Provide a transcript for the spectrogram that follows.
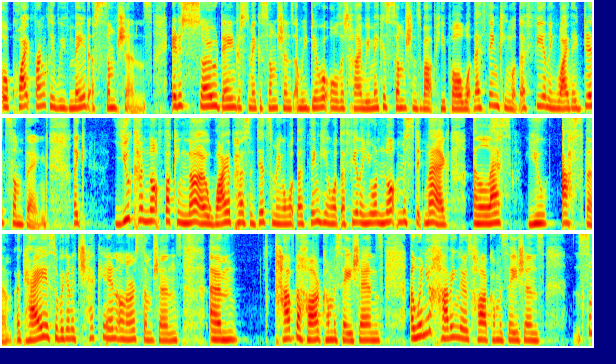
or quite frankly, we've made assumptions. It is so dangerous to make assumptions, and we do it all the time. We make assumptions about people, what they're thinking, what they're feeling, why they did something. Like, you cannot fucking know why a person did something or what they're thinking or what they're feeling. You are not Mystic Meg unless you ask them. Okay. So we're going to check in on our assumptions. Um, have the hard conversations. And when you're having those hard conversations, some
